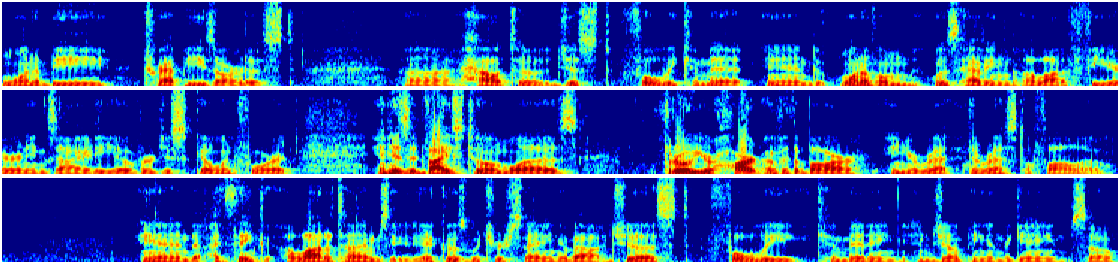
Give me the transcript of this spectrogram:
wannabe trapeze artists uh, how to just fully commit. And one of them was having a lot of fear and anxiety over just going for it. And his advice to him was throw your heart over the bar and your re- the rest will follow. And I think a lot of times it echoes what you're saying about just fully committing and jumping in the game. So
